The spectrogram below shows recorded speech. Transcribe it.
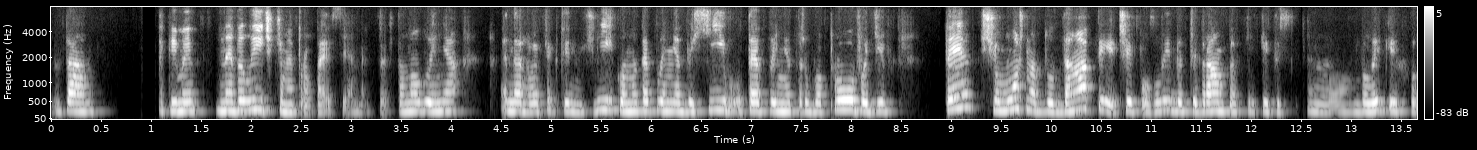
за такими невеличкими професіями. Це встановлення енергоефективних вікон, утеплення дахів, утеплення трубопроводів, те, що можна додати чи поглибити в рамках якихось е, великих е,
